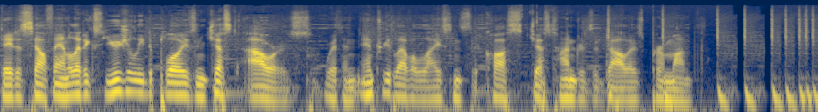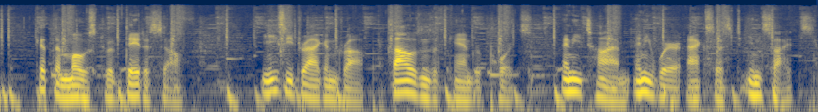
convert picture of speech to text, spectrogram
DataSelf Analytics usually deploys in just hours with an entry-level license that costs just hundreds of dollars per month. Get the most with DataSelf Easy drag and drop, thousands of canned reports, anytime, anywhere access to insights.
